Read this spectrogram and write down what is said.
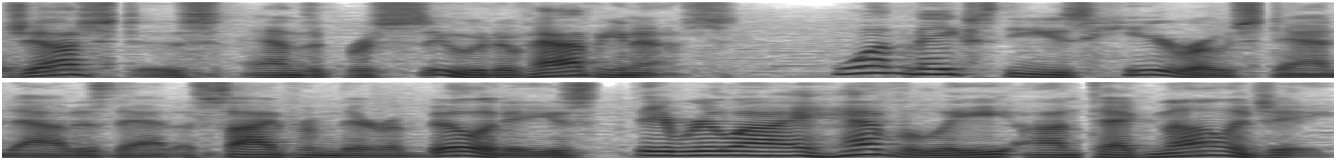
justice, and the pursuit of happiness. What makes these heroes stand out is that, aside from their abilities, they rely heavily on technology,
